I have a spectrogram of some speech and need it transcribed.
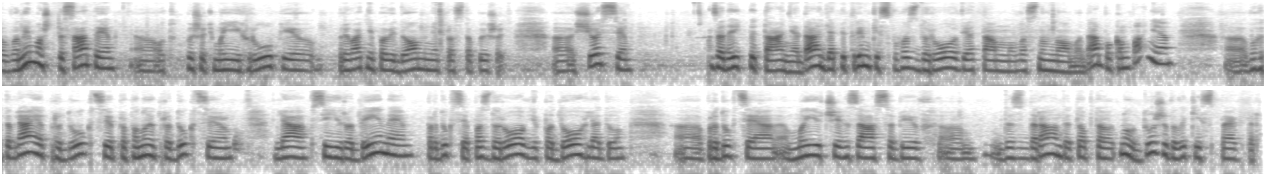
Вони можуть писати, от пишуть в моїй групі, приватні повідомлення просто пишуть щось. Задають питання да, для підтримки свого здоров'я там в основному. Да, бо компанія е, виготовляє продукцію, пропонує продукцію для всієї родини, продукція по здоров'ю, по догляду, е, продукція миючих засобів, е, дезодоранти, тобто ну, дуже великий спектр.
